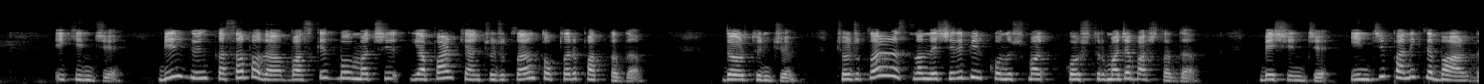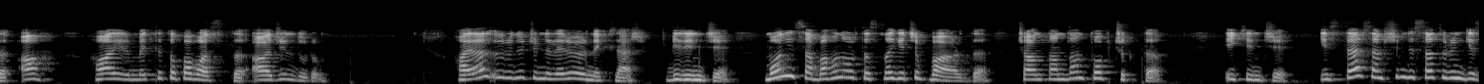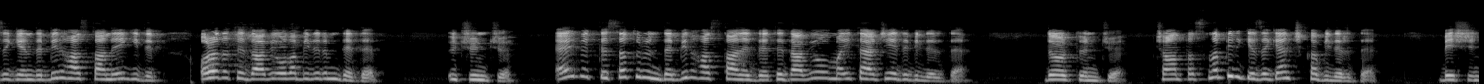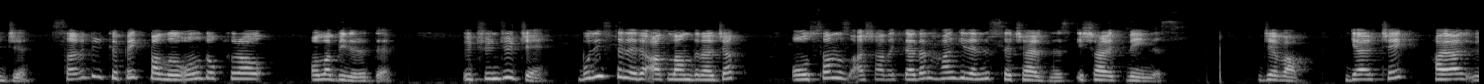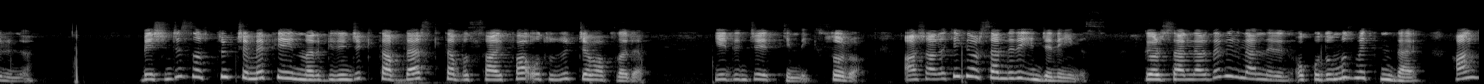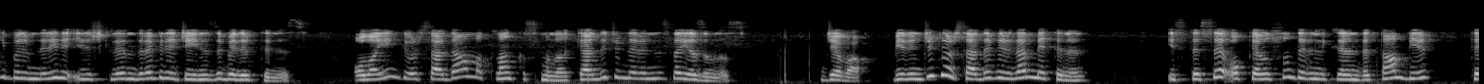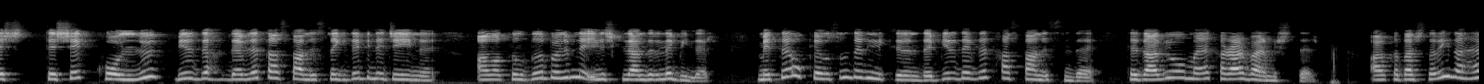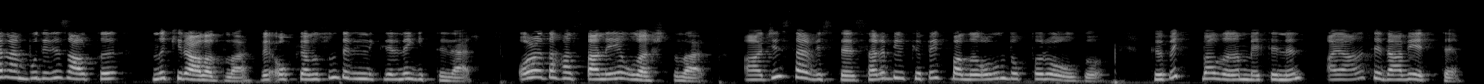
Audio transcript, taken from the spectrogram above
2. Bir gün kasabada basketbol maçı yaparken çocukların topları patladı. 4. Çocuklar arasında neşeli bir konuşma koşturmaca başladı. 5. İnci panikle bağırdı. Ah, hayır Mete topa bastı. Acil durum. Hayal ürünü cümleleri örnekler. 1. Moni sabahın ortasına geçip bağırdı. Çantamdan top çıktı. 2. İstersem şimdi Satürn gezegeninde bir hastaneye gidip orada tedavi olabilirim dedi. 3. Elbette Satürn'de bir hastanede tedavi olmayı tercih edebilirdi. 4. Çantasına bir gezegen çıkabilirdi. 5. Sarı bir köpek balığı onu doktora olabilirdi. 3. C. Bu listeleri adlandıracak olsanız aşağıdakilerden hangilerini seçerdiniz? İşaretleyiniz. Cevap. Gerçek hayal ürünü. 5. sınıf Türkçe MEP yayınları 1. kitap ders kitabı sayfa 33 cevapları. 7. etkinlik soru. Aşağıdaki görselleri inceleyiniz. Görsellerde verilenlerin okuduğumuz metinde hangi bölümleriyle ilişkilendirebileceğinizi belirtiniz. Olayın görselde anlatılan kısmını kendi cümlelerinizle yazınız. Cevap. Birinci görselde verilen metinin istese okyanusun derinliklerinde tam bir teş teşekküllü bir de devlet hastanesine gidebileceğini anlatıldığı bölümle ilişkilendirilebilir. Mete okyanusun derinliklerinde bir devlet hastanesinde tedavi olmaya karar vermiştir. Arkadaşlarıyla hemen bu denizaltını kiraladılar ve okyanusun derinliklerine gittiler. Orada hastaneye ulaştılar. Acil serviste sarı bir köpek balığı onun doktoru oldu. Köpek balığı Mete'nin ayağını tedavi etti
